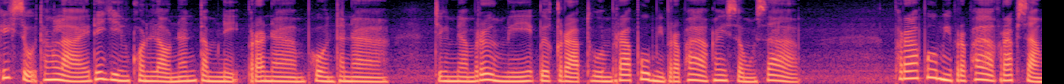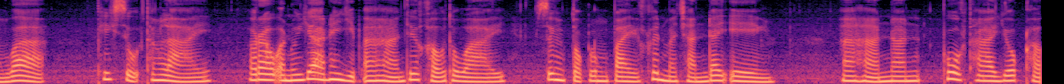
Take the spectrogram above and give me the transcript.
ภิกษุทั้งหลายได้ยินคนเหล่านั้นตำหนิประนามโพลธนา จึงนำเรื่องนี้ไปกราบทูลพระผู้มีพระภาคให้ทรงทราบพพระผู้มีพระภาครับสั่งว่า ภิกษุทั้งหลาย เราอนุญาตให้หยิบอาหารที่เขาถวาย ซึ่งตกลงไปขึ้นมาฉันได้เอง อาหารนั้นพวกทายกเขา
